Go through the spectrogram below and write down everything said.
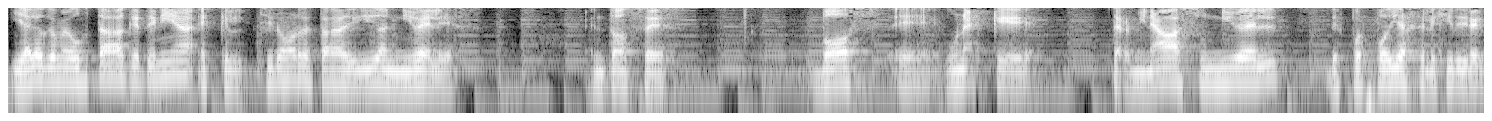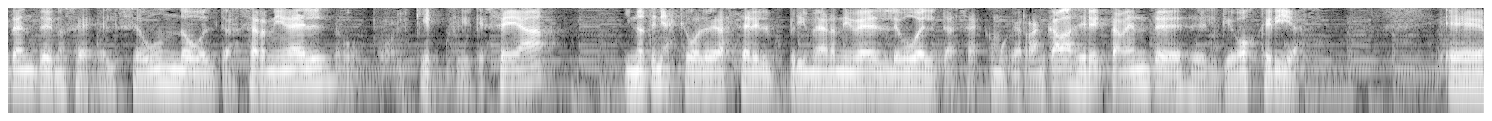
Y algo que me gustaba que tenía es que el of Morta estaba dividido en niveles. Entonces, vos, eh, una vez que terminabas un nivel, después podías elegir directamente, no sé, el segundo o el tercer nivel, o, o el, que, el que sea, y no tenías que volver a hacer el primer nivel de vuelta. O sea, es como que arrancabas directamente desde el que vos querías. Eh,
